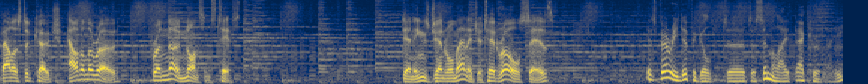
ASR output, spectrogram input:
ballasted coach out on the road for a no-nonsense test. Denning's general manager, Ted Rolls, says, It's very difficult uh, to simulate accurately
